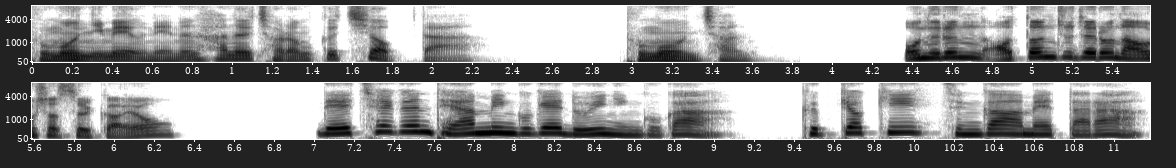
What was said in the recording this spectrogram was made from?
부모님의 은혜는 하늘처럼 끝이 없다. 부모 온천. 오늘은 어떤 주제로 나오셨을까요? 네, 최근 대한민국의 노인 인구가 급격히 증가함에 따라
